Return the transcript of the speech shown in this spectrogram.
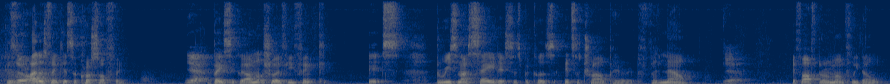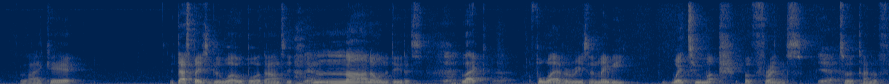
because there are I just think it's a cross-off thing. yeah Basically, I'm not sure if you think it's. The reason I say this is because it's a trial period for now. yeah if after a month we don't like it, that's basically what it will boil down to. Yeah. Nah, I don't want to do this. yeah Like, Yeah. for whatever reason, maybe we're too much of friends yeah to kind of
